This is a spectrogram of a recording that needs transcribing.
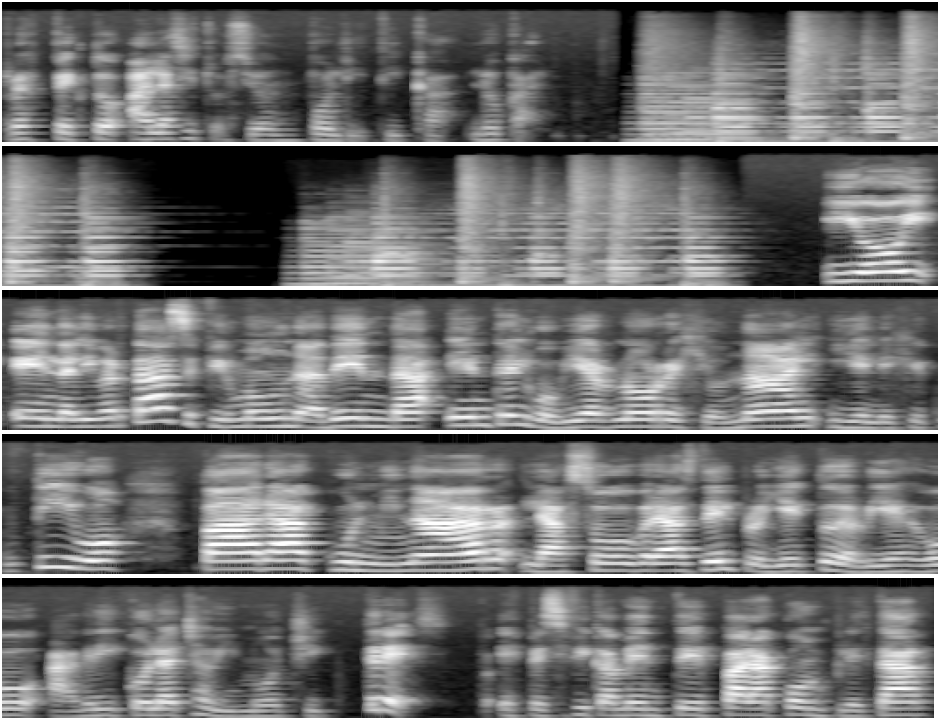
respecto a la situación política local. Y hoy en La Libertad se firmó una adenda entre el gobierno regional y el ejecutivo para culminar las obras del proyecto de riesgo agrícola Chavimochic 3, específicamente para completar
